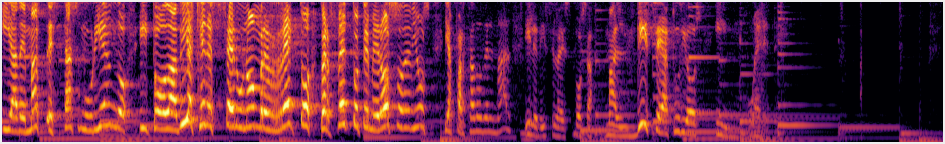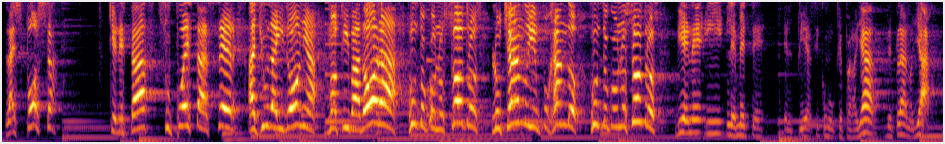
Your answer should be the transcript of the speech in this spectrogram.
y además te estás muriendo y todavía quieres ser un hombre recto, perfecto, temeroso de Dios y apartado del mal. Y le dice la esposa, maldice a tu Dios y muérete. La esposa quien está supuesta a ser ayuda idónea, motivadora, junto con nosotros, luchando y empujando junto con nosotros, viene y le mete el pie así como que para allá, de plano, ya.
